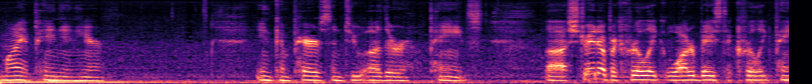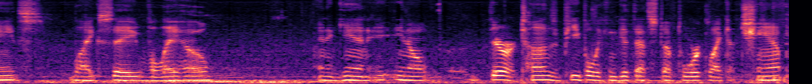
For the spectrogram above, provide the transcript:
my opinion here in comparison to other paints. Uh, straight up acrylic, water-based acrylic paints, like say Vallejo, and again, you know, there are tons of people that can get that stuff to work like a champ.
